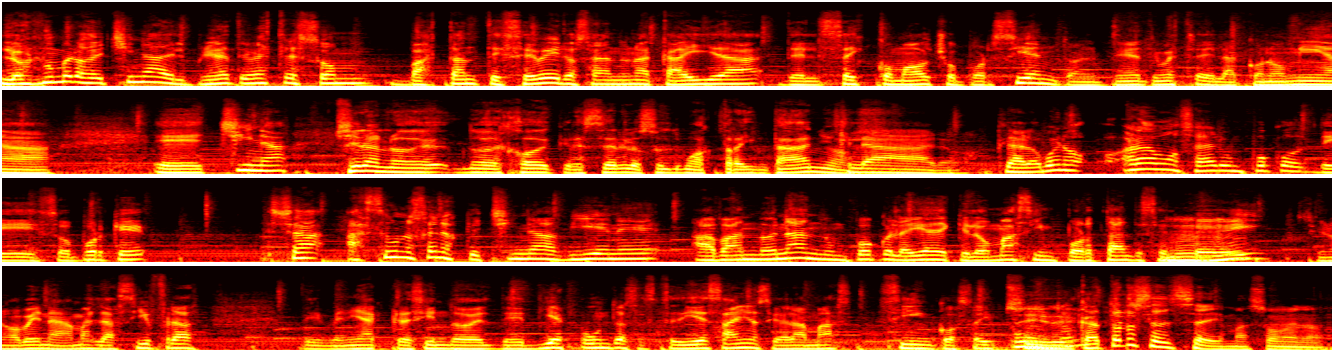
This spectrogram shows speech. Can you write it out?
Los números de China del primer trimestre son bastante severos, hablan de una caída del 6,8% en el primer trimestre de la economía eh, china. China no, de- no dejó de crecer en los últimos 30 años. Claro, claro. Bueno, ahora vamos a ver un poco de eso, porque ya hace unos años que China viene abandonando un poco la idea de que lo más importante es el Ujú. PBI. Si uno ve nada más las cifras, venía creciendo de, de 10 puntos hace 10 años y ahora más 5 o 6 puntos. Sí, del 14 al 6 más o menos.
